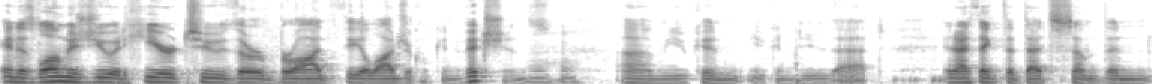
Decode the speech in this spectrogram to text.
and as long as you adhere to their broad theological convictions, um, you can you can do that. And I think that that's something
